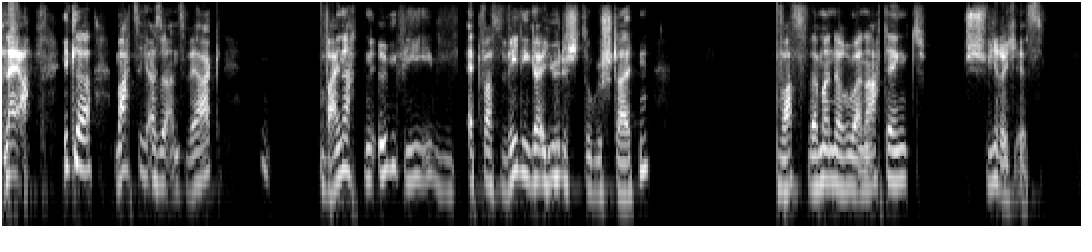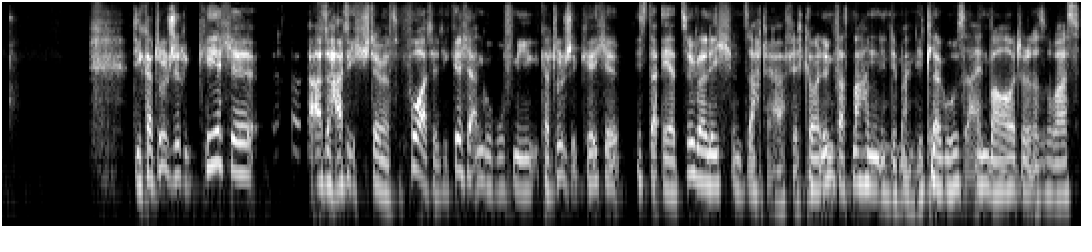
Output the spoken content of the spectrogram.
Naja, Hitler macht sich also ans Werk, Weihnachten irgendwie etwas weniger jüdisch zu gestalten, was, wenn man darüber nachdenkt, schwierig ist. Die katholische Kirche, also hatte ich, stelle mir das vor, hatte die Kirche angerufen, die katholische Kirche ist da eher zögerlich und sagt, ja, vielleicht kann man irgendwas machen, indem man Hitlergruß einbaut oder sowas.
